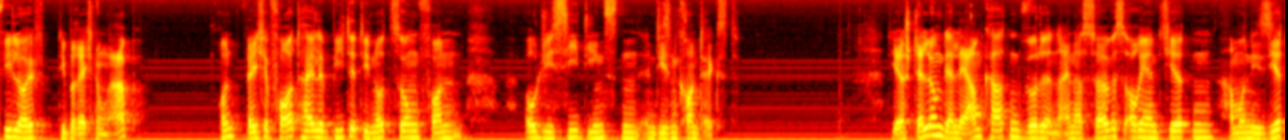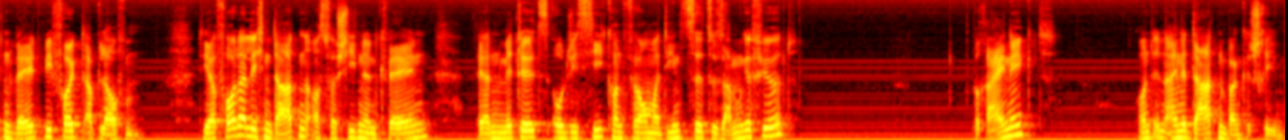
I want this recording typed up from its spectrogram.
wie läuft die Berechnung ab und welche Vorteile bietet die Nutzung von OGC-Diensten in diesem Kontext. Die Erstellung der Lärmkarten würde in einer serviceorientierten, harmonisierten Welt wie folgt ablaufen: Die erforderlichen Daten aus verschiedenen Quellen werden mittels OGC-konformer Dienste zusammengeführt, bereinigt und in eine Datenbank geschrieben.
